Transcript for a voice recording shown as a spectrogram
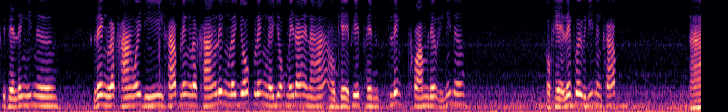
พี่เพนเร่งนิดนึง เร่งและค้างไว้ดีครับ เร่งและค้างเร่งแล้วยกเร่งแล้วยกไม่ได้นะโอเค พี่เพนเร่งความเร็วอีกนิดนึง โอเคเร่งเพิ่มอีกนิดนึงครับ อ่า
